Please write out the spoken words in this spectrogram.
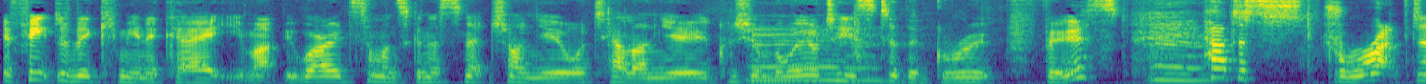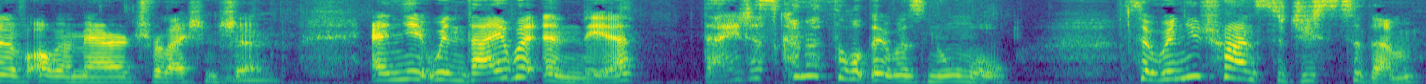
effectively communicate. You might be worried someone's going to snitch on you or tell on you because your loyalty is mm. to the group first. Mm. How destructive of a marriage relationship. And yet, when they were in there, they just kind of thought that was normal. So, when you try and suggest to them,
